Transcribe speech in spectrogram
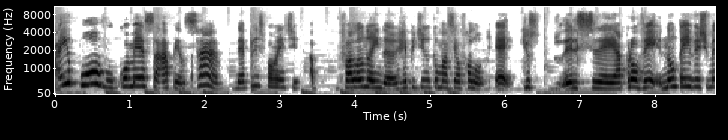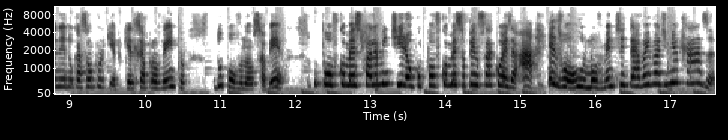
Aí o povo começa a pensar, né, principalmente a falando ainda, repetindo o que o Marcel falou, é que os, eles se aproveitam, não tem investimento em educação, por quê? Porque eles se aproveitam do povo não saber, o povo começa a espalhar mentira, o povo começa a pensar coisa, ah, eles vão, o movimento sem terra vai invadir minha casa.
